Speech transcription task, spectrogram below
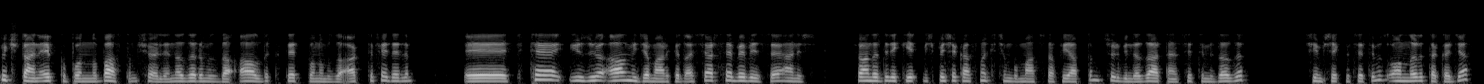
3 tane app kuponunu bastım. Şöyle nazarımızı da aldık. Set bonumuzu aktif edelim. E, site yüzüğü almayacağım arkadaşlar. Sebebi ise hani şu anda direkt 75'e kasmak için bu masrafı yaptım. Sürgünde zaten setimiz hazır. Şimşekli setimiz. Onları takacağız.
